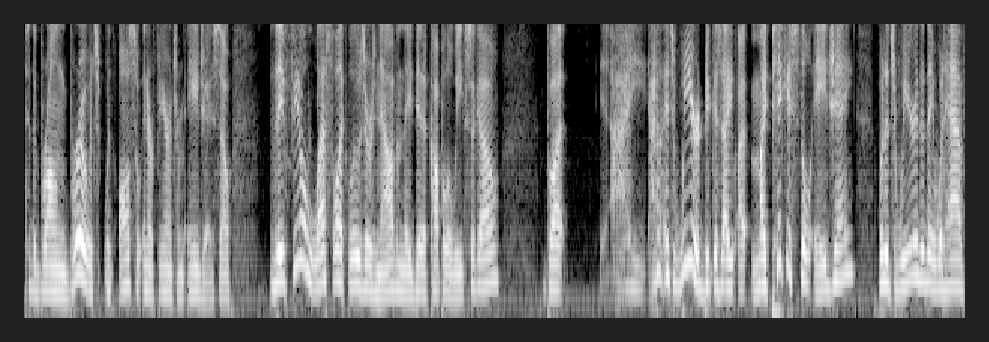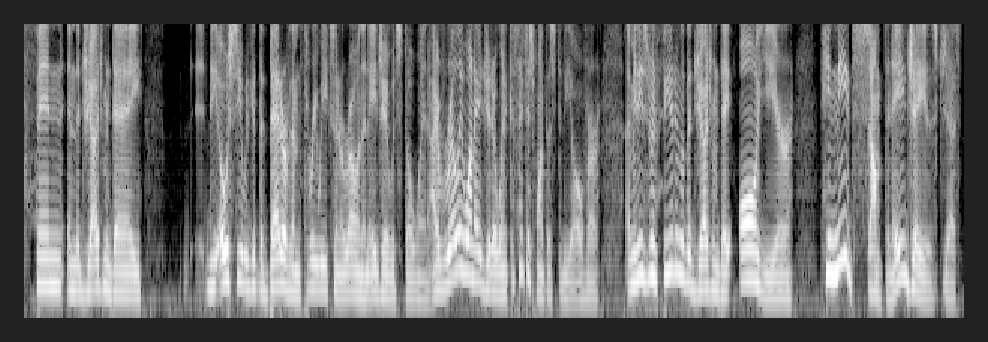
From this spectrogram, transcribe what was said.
to the Brawling Brutes with also interference from AJ. So they feel less like losers now than they did a couple of weeks ago. But I, I don't, it's weird because I, I my pick is still AJ, but it's weird that they would have Finn in the Judgment Day. The OC would get the better of them three weeks in a row, and then AJ would still win. I really want AJ to win because I just want this to be over. I mean, he's been feuding with the Judgment Day all year. He needs something. AJ is just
